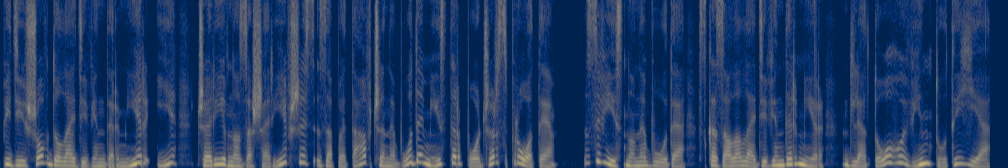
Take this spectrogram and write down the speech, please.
підійшов до леді Віндермір і, чарівно зашарівшись, запитав, чи не буде містер Поджерс проти. Звісно, не буде, сказала леді Віндермір. Для того він тут і є.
